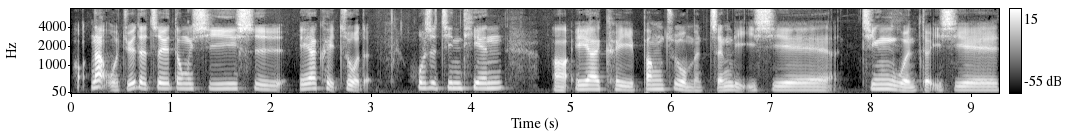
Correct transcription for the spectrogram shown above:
好，那我觉得这些东西是 AI 可以做的，或是今天啊，AI 可以帮助我们整理一些经文的一些。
